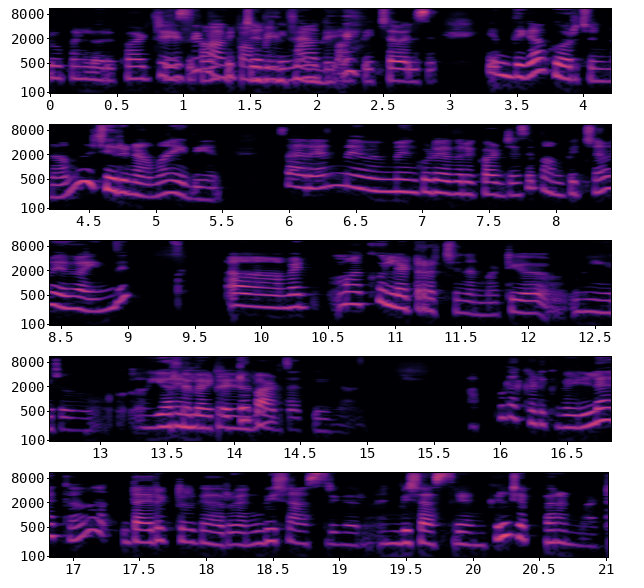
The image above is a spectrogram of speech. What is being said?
రూపంలో రికార్డ్ చేసి పంపించండి మాకు. పంపించవలసి. ఇందిగా కోరుచున్నాము. చిరునామా ఇది అని. సరే అని మేము మేము కూడా ఏదో రికార్డ్ చేసి పంపించాము ఏదో అయింది. మాకు లెటర్ వచ్చింది అనమాట మీరు Select ఇన్వైటెడ్ టు అని. అప్పుడు అక్కడికి వెళ్ళాక డైరెక్టర్ గారు ఎన్బి శాస్త్రి గారు ఎన్బి శాస్త్రి అంకుల్ చెప్పారనమాట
